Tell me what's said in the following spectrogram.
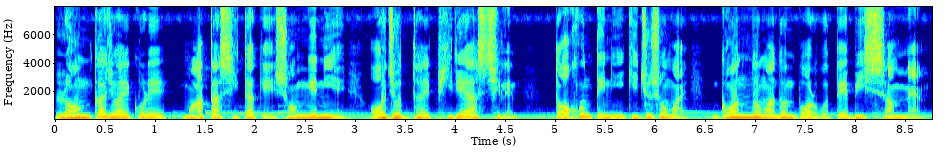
লঙ্কা জয় করে মাতা সীতাকে সঙ্গে নিয়ে অযোধ্যায় ফিরে আসছিলেন, তখন তিনি কিছু সময় গন্ধমাদন পর্বতে বিশ্রাম নেন।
